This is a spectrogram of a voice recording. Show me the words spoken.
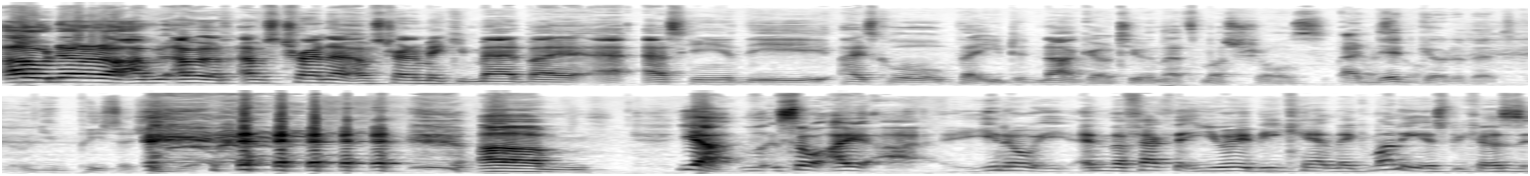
oh no no no! I, was- I was I was trying to I was trying to make you mad by a- asking you the high school that you did not go to, and that's Muscle Shoals. I did School. go to that school. You piece of shit. Yeah, so I, I you know, and the fact that UAB can't make money is because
